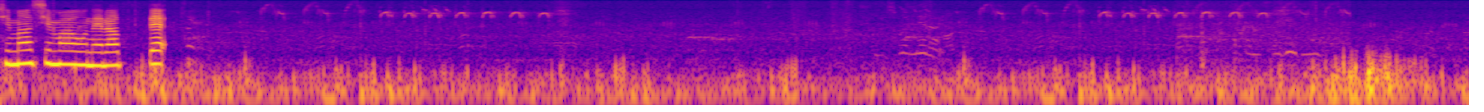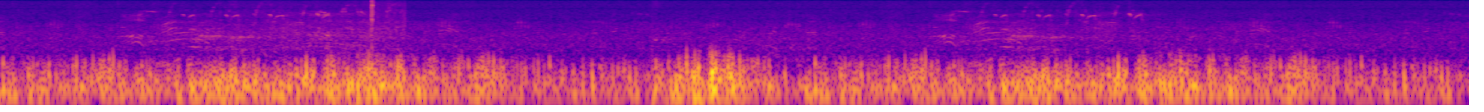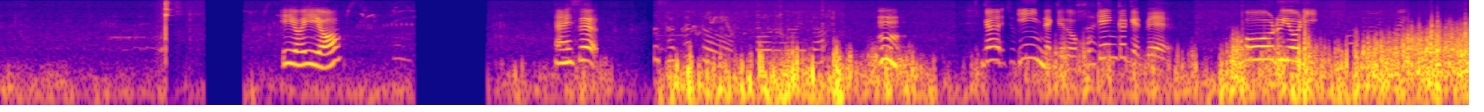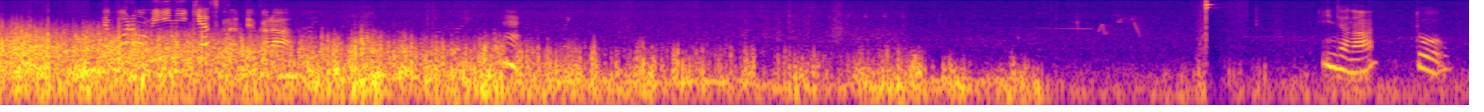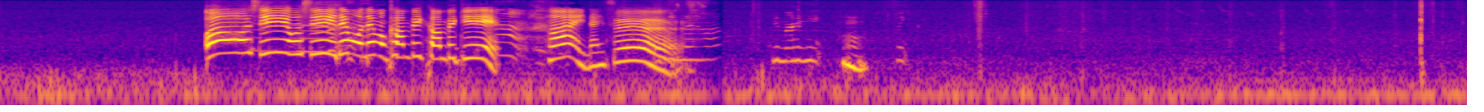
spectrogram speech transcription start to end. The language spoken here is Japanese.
しましまを狙っていいよいいよ。ナイス。坂とポールの間？うん。がいいんだけど保険かけてポール寄り。でボールも右に行きやすくなってるから。うん。いいんじゃない？どうあー惜しい惜しい。でもでも完璧完璧。はいナイス。手前に。うん。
